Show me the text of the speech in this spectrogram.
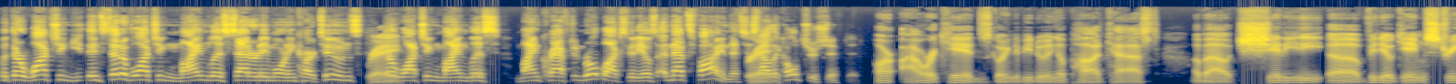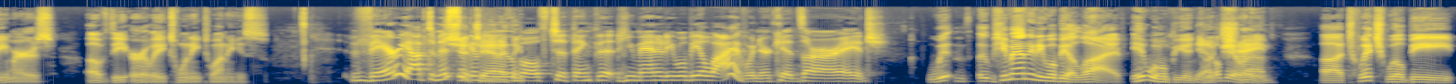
but they're watching instead of watching mindless Saturday morning cartoons, Right. they're watching mindless Minecraft and Roblox videos, and that's fine. That's just how the culture shifted. Are our kids going to be doing a podcast about shitty uh, video game streamers of the early 2020s? Very optimistic Shit, of Jan, you think- both to think that humanity will be alive when your kids are our age. we, humanity will be alive. It won't be in Yeah, they'll good be shape. Uh, Twitch will be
